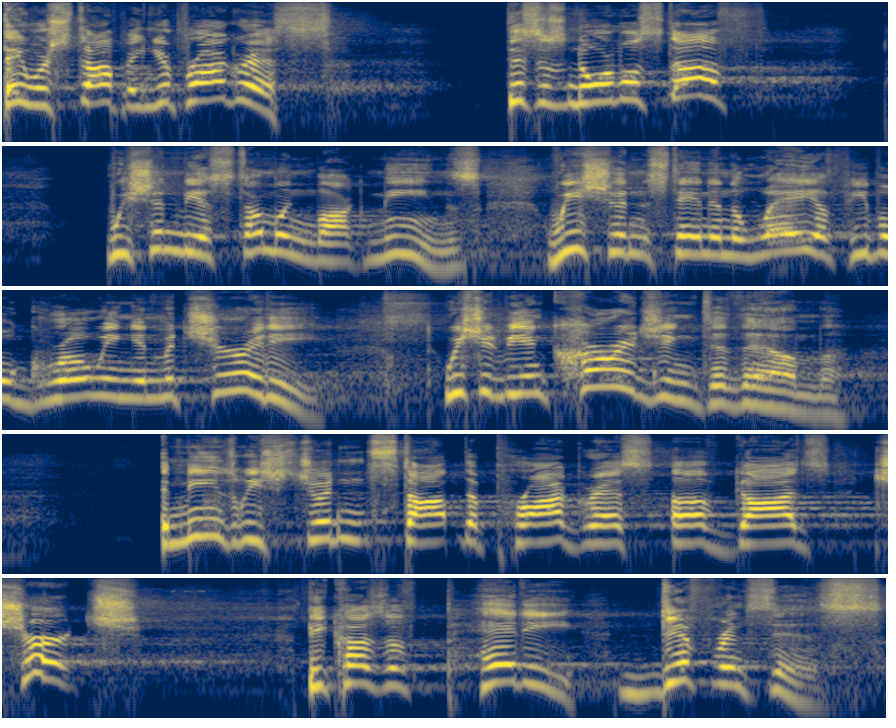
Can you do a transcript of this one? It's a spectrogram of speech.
They were stopping your progress. This is normal stuff. We shouldn't be a stumbling block, means we shouldn't stand in the way of people growing in maturity. We should be encouraging to them. It means we shouldn't stop the progress of God's church because of petty differences,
